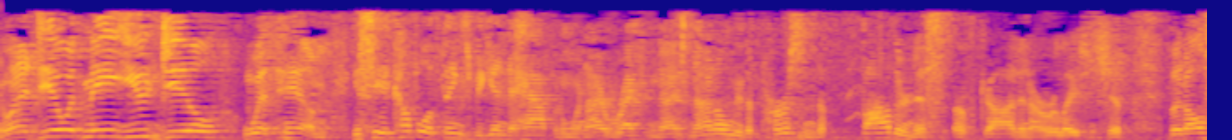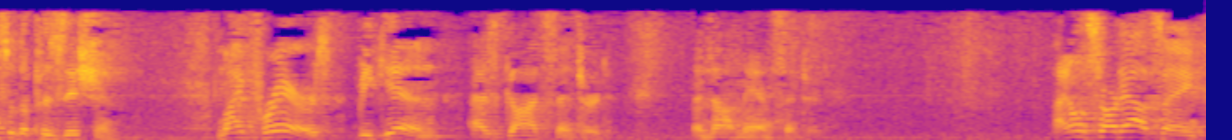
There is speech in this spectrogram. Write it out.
You want to deal with me? You deal with him. You see, a couple of things begin to happen when I recognize not only the person, the fatherness of God in our relationship, but also the position. My prayers begin as God centered and not man centered. I don't start out saying,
